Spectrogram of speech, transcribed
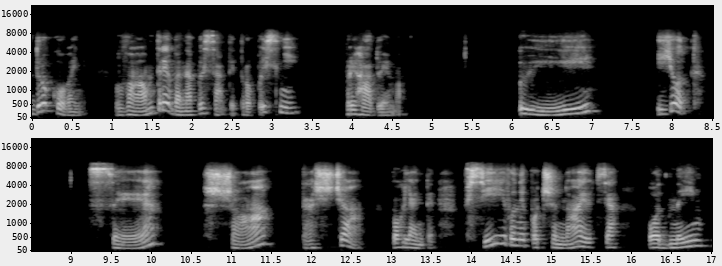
друковані. Вам треба написати прописні. Пригадуємо. И, йот, це, ша та ща. Погляньте, всі вони починаються одним,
